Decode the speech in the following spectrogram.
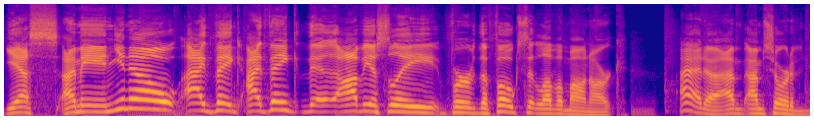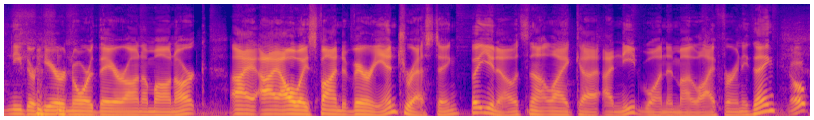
yes. I mean, you know, I think I think that obviously for the folks that love a monarch, I had a, I'm I'm sort of neither here nor there on a monarch. I I always find it very interesting, but you know, it's not like uh, I need one in my life or anything. Nope.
